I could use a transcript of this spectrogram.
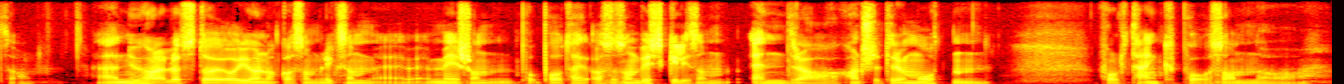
Så eh, nå har jeg lyst til å, å, gjøre noe som liksom eh, mer sånn på, på, altså som virkelig som endrer kanskje til måten folk tenker på og sånn. og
